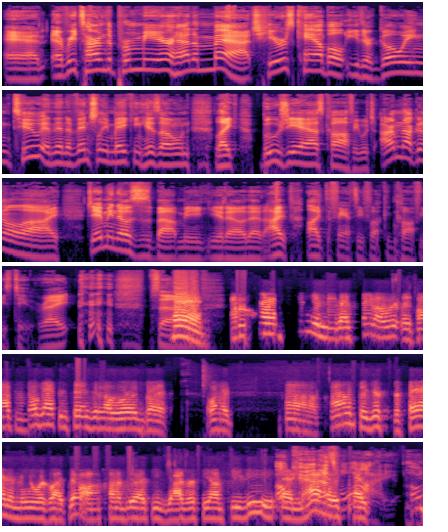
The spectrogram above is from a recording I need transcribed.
and every time the premiere had a match, here's Campbell either going to and then eventually making his own like bougie ass coffee, which I'm not gonna lie, Jamie knows this about me, you know, that I, I like the fancy fucking coffees too, right? so Man, I'm like I said, I would, if I could go back and change it, I would, but like, uh, honestly, just the fan in me was like, yo, I'm trying to be like these guys I see on TV, okay, and now it's like. why. Oh,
